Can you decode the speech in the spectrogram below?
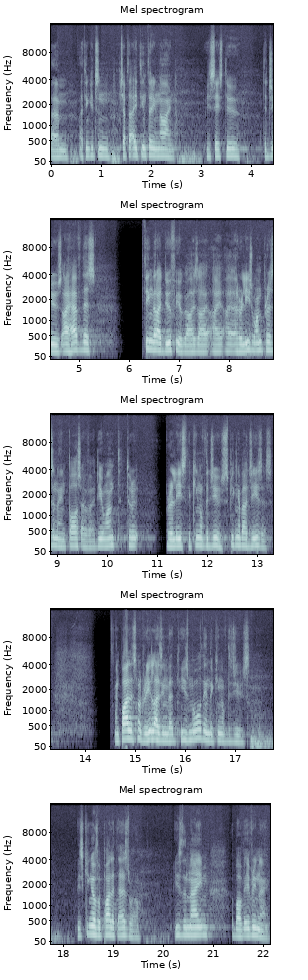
um, I think it's in chapter 1839, he says to the Jews, I have this thing that I do for you guys. I, I, I release one prisoner in Passover. Do you want to release the king of the Jews? Speaking about Jesus. And Pilate's not realizing that he's more than the king of the Jews. He's king over Pilate as well. He's the name above every name.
